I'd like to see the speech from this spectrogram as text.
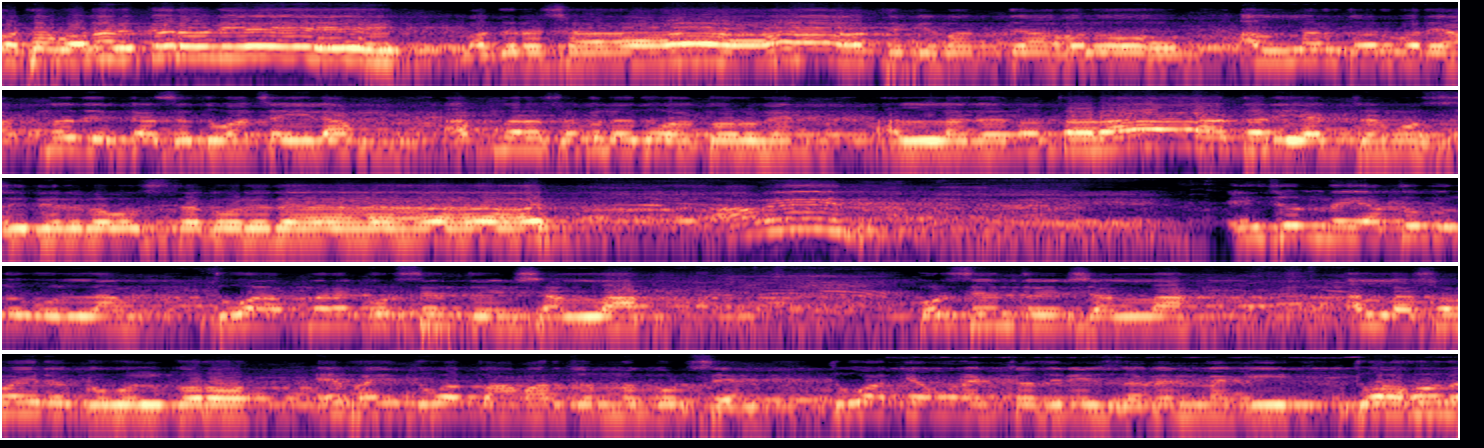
কথা বলার কারণে মাদ্রাসা থেকে বাদ দেওয়া হলো। আল্লাহর দরবারে আপনাদের কাছে দোয়া চাইলাম। আপনারা সকলে দোয়া করবেন। আল্লাহ যেন তাড়াতাড়ি একটা মসজিদের ব্যবস্থা করে দেয় এই জন্য এতগুলো বললাম, দোয়া আপনারা করছেন তো ইনশাল্লাহ। করছেন তো ইনশাল্লাহ। আল্লাহ সবাই কবুল করো। এ ভাই, দোয়া তো আমার জন্য করছেন। দোয়া কেমন একটা জিনিস জানেন নাকি? দোয়া হলো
